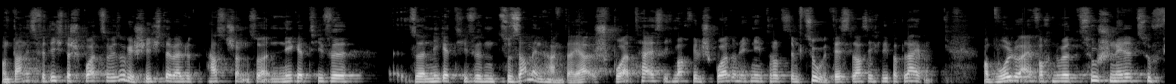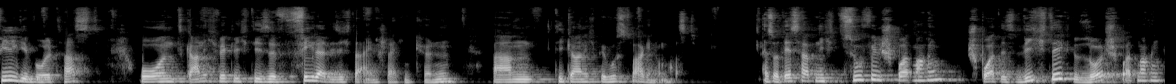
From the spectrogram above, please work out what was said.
Und dann ist für dich der Sport sowieso Geschichte, weil du hast schon so eine negative so einen negativen Zusammenhang da. Ja? Sport heißt, ich mache viel Sport und ich nehme trotzdem zu. Das lasse ich lieber bleiben. Obwohl du einfach nur zu schnell zu viel gewollt hast und gar nicht wirklich diese Fehler, die sich da einschleichen können, ähm, die gar nicht bewusst wahrgenommen hast. Also deshalb nicht zu viel Sport machen. Sport ist wichtig, du sollst Sport machen,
